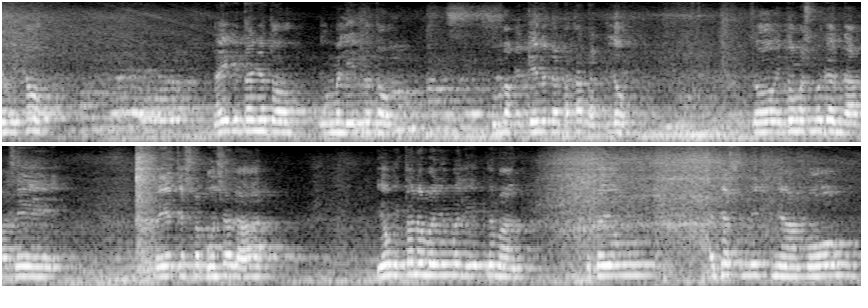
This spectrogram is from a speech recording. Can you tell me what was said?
yung ito. Nakikita niyo to, yung maliit na to. Kung bakit kayo natataka, tatlo. So, ito mas maganda kasi may adjustable siya lahat. Yung ito naman, yung maliit naman, ito yung adjustment niya kung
